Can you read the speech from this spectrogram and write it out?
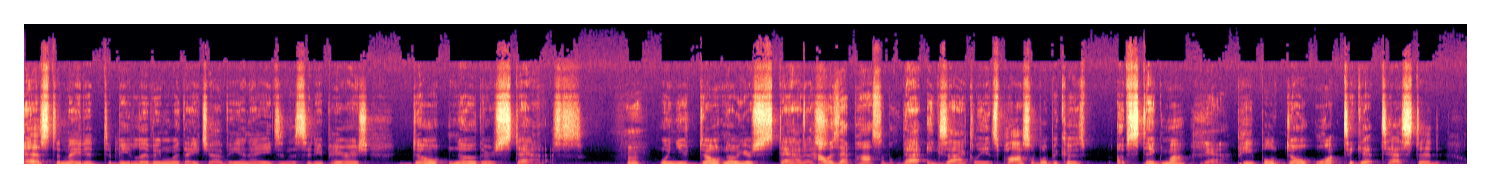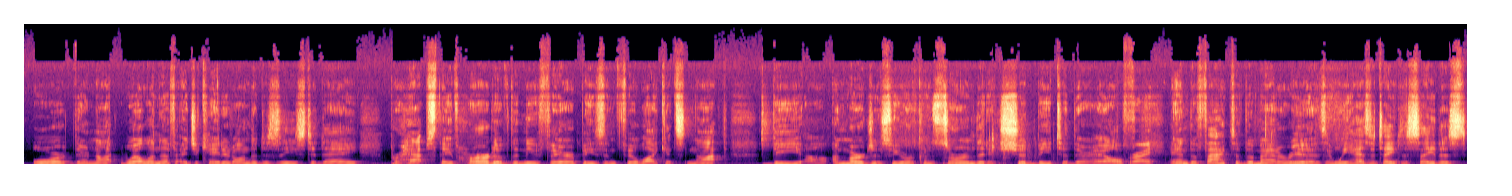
estimated to be living with HIV and AIDS in the city parish don't know their status. Hmm. When you don't know your status, How is that possible? that exactly. It's possible because of stigma. Yeah. People don't want to get tested or they're not well enough educated on the disease today. Perhaps they've heard of the new therapies and feel like it's not the uh, emergency or concern that it should be to their health. Right. And the fact of the matter is, and we hesitate to say this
